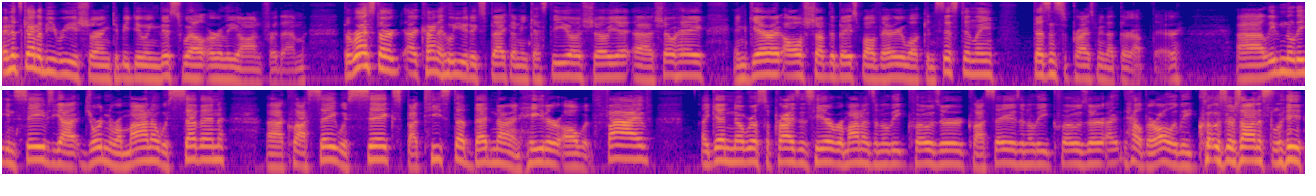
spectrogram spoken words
and it's got to be reassuring to be doing this well early on for them. The rest are, are kind of who you'd expect. I mean, Castillo, Shohei, uh, Shohei, and Gerrit all shove the baseball very well consistently. Doesn't surprise me that they're up there. Uh, leading the league in saves, you got Jordan Romano with seven, uh, Clase with six, Bautista, Bednar, and Hader all with five. Again, no real surprises here. Romano's an elite closer. Clase is an elite closer. Uh, hell, they're all elite closers, honestly.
